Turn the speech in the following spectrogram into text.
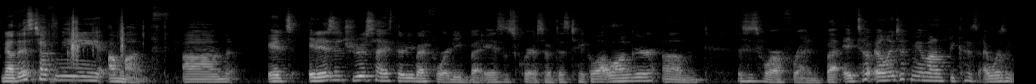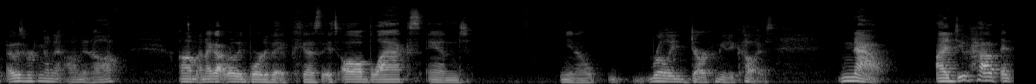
Now this took me a month. Um, it's, it is a true size 30 by 40, but it is a square, so it does take a lot longer. Um, this is for our friend, but it, took, it only took me a month because I wasn't, I was working on it on and off. Um, and I got really bored of it because it's all blacks and you know, really dark muted colors. Now, I do have an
